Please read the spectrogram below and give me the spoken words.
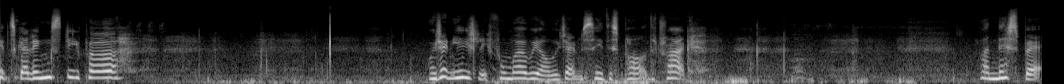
It's getting steeper. We don't usually, from where we are, we don't see this part of the track. And this bit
